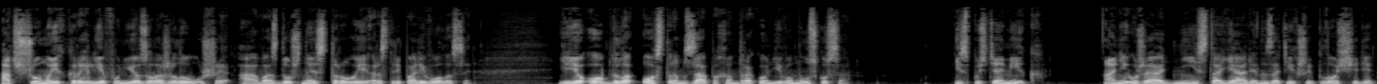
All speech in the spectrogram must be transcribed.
От шума их крыльев у нее заложило уши, а воздушные струи растрепали волосы. Ее обдало острым запахом драконьего мускуса, и спустя миг они уже одни стояли на затихшей площади,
